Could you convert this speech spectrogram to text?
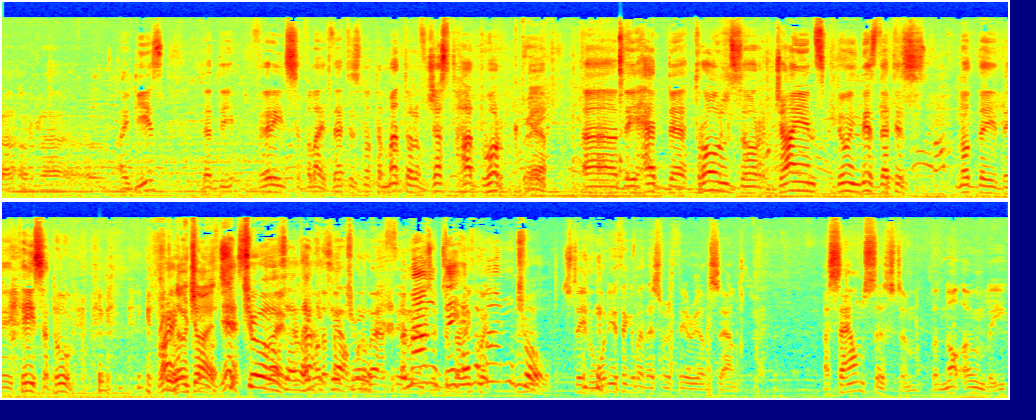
uh, or uh, ideas that they very civilized. That is not a matter of just hard work. Yeah. Uh, they had uh, trolls or giants doing this. That is not the, the case at all. Right? No giants. Yes. Trolls, I like what to say about- what about A mountain, they It's a have a very quick- mountain troll. Stephen, what do you think about this sort of theory on sound? A sound system that not only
